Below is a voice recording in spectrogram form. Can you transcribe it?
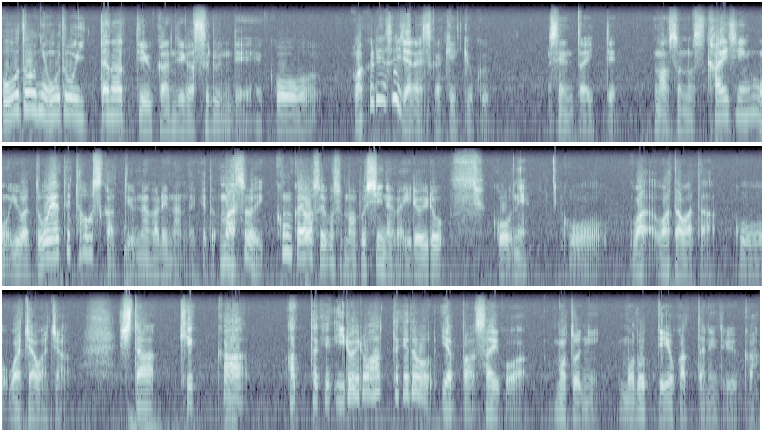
王道に王道行ったなっていう感じがするんで、こう、わかりやすいじゃないですか、結局、戦隊って。まあ、その怪人を要はどうやって倒すかっていう流れなんだけど、まあ、それ今回はそれこそ眩しいながいろいろこうねこうわわたわたこうわちゃわちゃした結果あったけいろいろあったけどやっぱ最後は元に戻ってよかったねというか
